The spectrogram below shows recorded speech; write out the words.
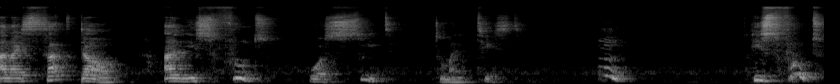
and I sat down, and his fruit was sweet to my taste. Mm. His fruit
